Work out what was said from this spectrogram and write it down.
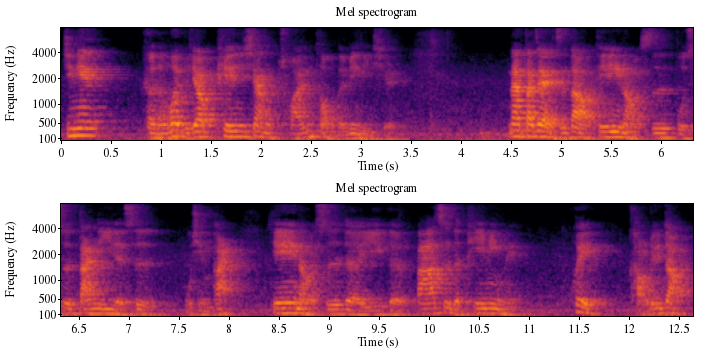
今天可能会比较偏向传统的命理学。那大家也知道，天意老师不是单一的是五行派，天意老师的一个八字的批命呢，会考虑到。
